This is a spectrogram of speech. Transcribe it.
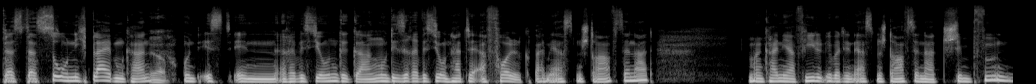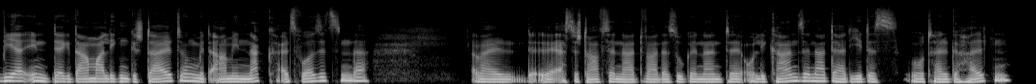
dass das, das, so nicht bleiben kann ja. und ist in Revision gegangen. Und diese Revision hatte Erfolg beim ersten Strafsenat. Man kann ja viel über den ersten Strafsenat schimpfen, wie er in der damaligen Gestaltung mit Armin Nack als Vorsitzender weil der erste Strafsenat war der sogenannte Olikan-Senat, der hat jedes Urteil gehalten.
